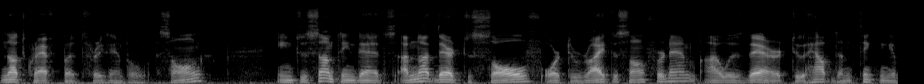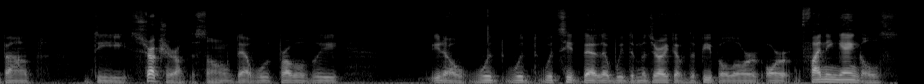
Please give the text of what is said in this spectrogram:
not craft, but for example, a song, into something that I'm not there to solve or to write the song for them. I was there to help them thinking about the structure of the song that would probably you know would would would sit better with the majority of the people or or finding angles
